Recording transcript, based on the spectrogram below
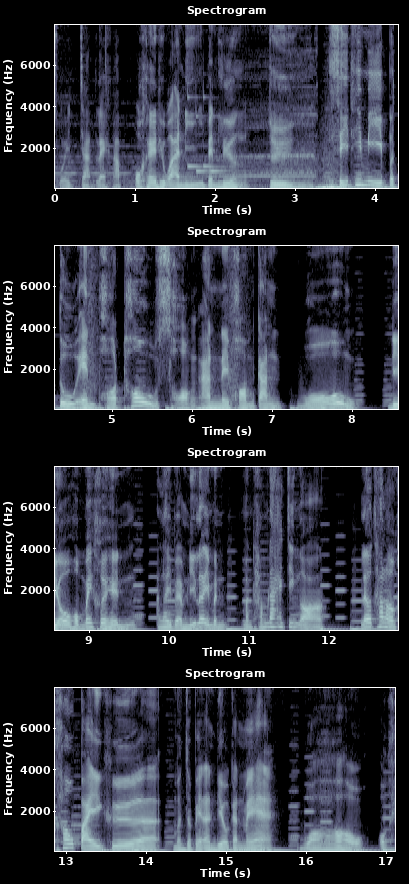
สวยจัดเลยครับ โอเค ถือว่าอันนี้เป็นเรื่อง จริงซีที่มีประตู End Portal 2 อันในพร้อมกันโว้วเดี๋ยวผมไม่เคยเห็นอะไรแบบนี้เลยมันมันทำได้จริงหรอ แล้วถ้าเราเข้าไปคือมันจะเป็นอันเดียวกันไหมว้าวโอเค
